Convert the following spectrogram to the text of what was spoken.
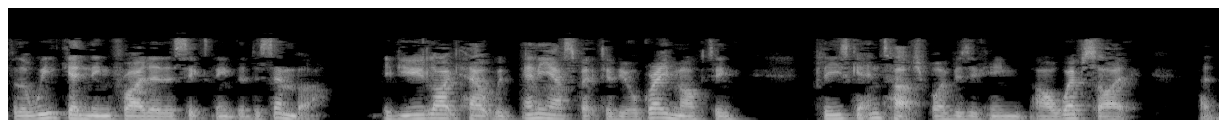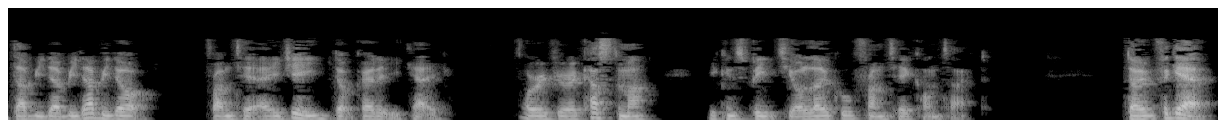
for the week ending Friday the 16th of December. If you'd like help with any aspect of your grain marketing, please get in touch by visiting our website at www.frontierag.co.uk or if you're a customer, you can speak to your local Frontier contact. Don't forget,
